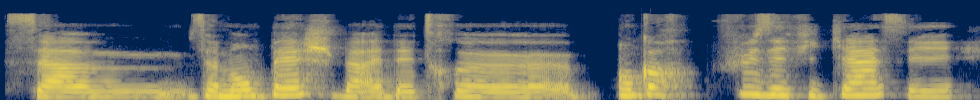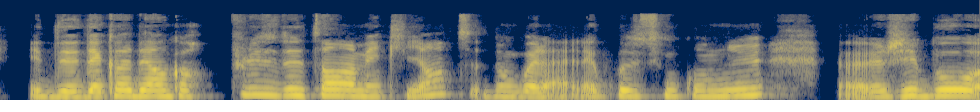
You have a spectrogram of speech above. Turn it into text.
ça ça m'empêche bah, d'être encore plus efficace et, et d'accorder encore plus de temps à mes clientes. Donc voilà, la production de contenu, j'ai beau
